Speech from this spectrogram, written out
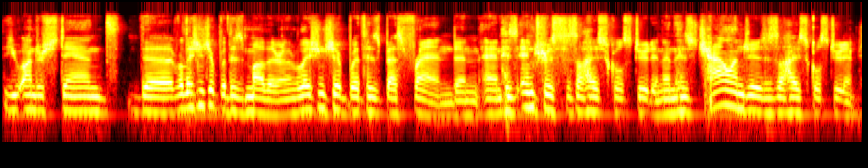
you understand the relationship with his mother and the relationship with his best friend and and his interests as a high school student and his challenges as a high school student.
